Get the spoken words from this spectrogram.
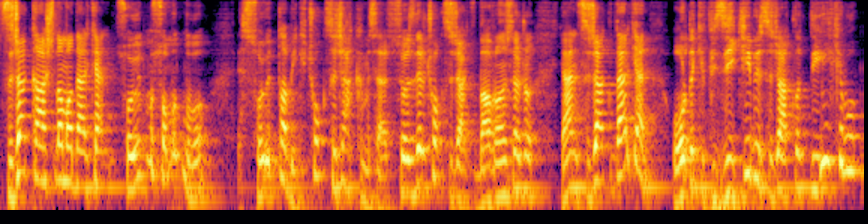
Sıcak karşılama derken soyut mu somut mu bu? E soyut tabii ki çok sıcak mesela. Sözleri çok sıcaktı. Davranışları çok... Yani sıcaklık derken oradaki fiziki bir sıcaklık değil ki bu.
